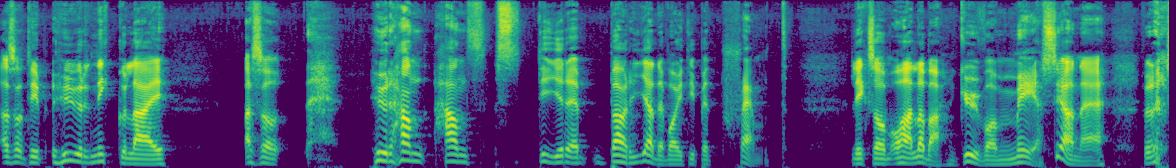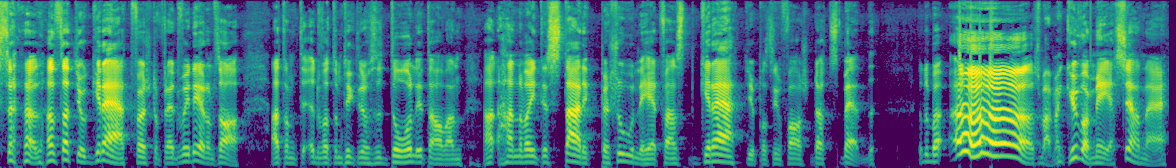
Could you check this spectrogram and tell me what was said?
alltså typ hur Nikolaj, alltså hur han, hans styre började var ju typ ett skämt. Liksom, och alla bara 'Gud vad mesig han är' För Han satt ju och grät först och främst, det var ju det de sa. Att de, att de tyckte det var så dåligt av han. han Han var inte stark personlighet för han grät ju på sin fars dödsbädd. Och då bara Åh! Så bara 'Men gud vad mesig han är'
